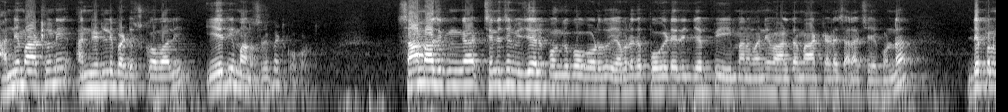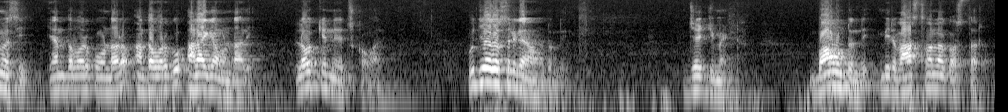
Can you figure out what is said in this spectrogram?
అన్ని మాటలని అన్నింటిని పట్టించుకోవాలి. ఏది మనసులో పెట్టుకోకూడదు. సామాజికంగా చిన్న చిన్న విజయాలు పొంగిపోకూడదు. ఎవరైతే పొగిడారని చెప్పి మనం అన్ని వాళ్ళతో మాట్లాడేసి అలా చేయకుండా డిప్లొమసీ ఎంతవరకు ఉండాలో అంతవరకు అలాగే ఉండాలి. లౌక్యం నేర్చుకోవాలి. ఉద్యోగస్తులుగా ఉంటుంది. జడ్జిమెంట్. బాగుంటుంది. మీరు వాస్తవంలోకి వస్తారు.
